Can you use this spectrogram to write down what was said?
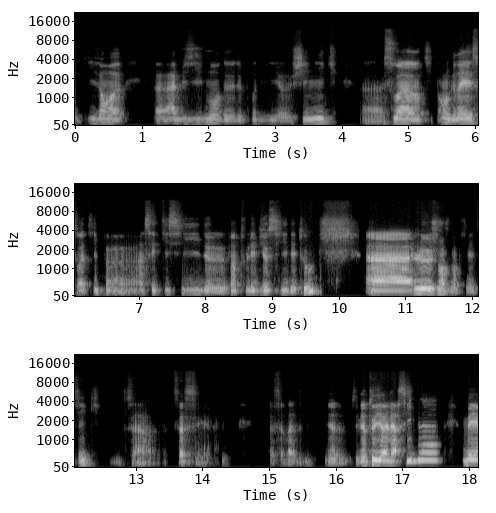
utilisant euh, abusivement de, produits chimiques, soit un type engrais, soit type insecticide, enfin tous les biocides et tout. le changement climatique, ça, ça c'est va, c'est bientôt irréversible, mais,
